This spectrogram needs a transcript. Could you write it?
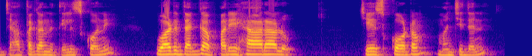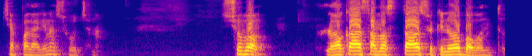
జాతకాన్ని తెలుసుకొని వాటి తగ్గ పరిహారాలు చేసుకోవటం మంచిదని చెప్పదగిన సూచన. శుభం. లోకా సమస్త సుఖినో భవంతు.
